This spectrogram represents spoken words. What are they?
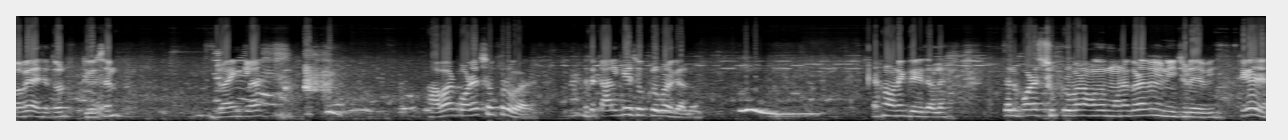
কবে আছে তোর টিউশন ড্রয়িং ক্লাস আবার পরের শুক্রবার? কালকে শুক্রবার গেল। এখন অনেক দেরি তাহলে। তাহলে পরে শুক্রবার আমাকে মনে করাবি নিয়ে চলে যাবি ঠিক আছে?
